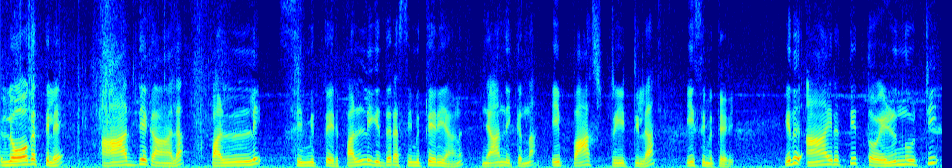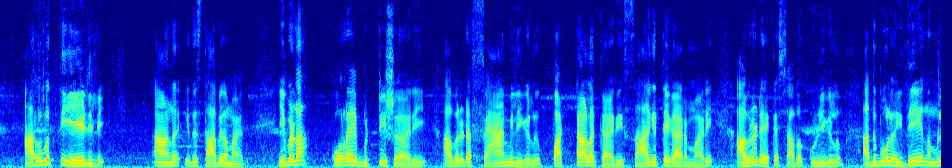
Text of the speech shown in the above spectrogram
ലോകത്തിലെ ആദ്യകാല പള്ളി സിമിത്തേരി പള്ളി ഇതര സിമിത്തേരിയാണ് ഞാൻ നിൽക്കുന്ന ഈ പാർക്ക് സ്ട്രീറ്റിലെ ഈ സിമിത്തേരി. ഇത് ആയിരത്തി എഴുന്നൂറ്റി അറുപത്തി ഏഴിൽ ആണ് ഇത് സ്ഥാപിതമായത്. ഇവിടെ കുറേ ബ്രിട്ടീഷുകാർ അവരുടെ ഫാമിലികൾ പട്ടാളക്കാർ സാഹിത്യകാരന്മാർ അവരുടെയൊക്കെ ശവക്കുഴികളും അതുപോലെ ഇതേ നമ്മൾ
